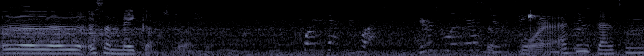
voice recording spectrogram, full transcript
Uh, it's a makeup store. Sephora. I think that's my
